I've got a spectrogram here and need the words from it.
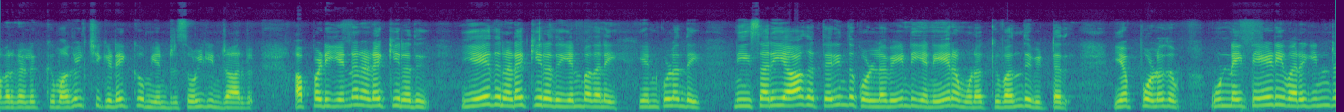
அவர்களுக்கு மகிழ்ச்சி கிடைக்கும் என்று சொல்கின்றார்கள். அப்படி என்ன நடக்கிறது? ஏது நடக்கிறது என்பதனை என் குழந்தை நீ சரியாக தெரிந்து கொள்ள வேண்டிய நேரம் உனக்கு வந்துவிட்டது. எப்பொழுதும் உன்னை தேடி வருகின்ற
